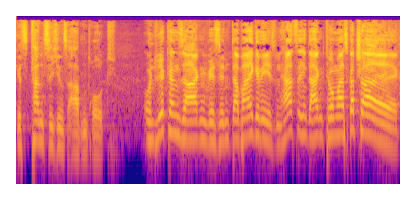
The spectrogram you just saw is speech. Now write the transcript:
jetzt tanze ich ins Abendrot. Und wir können sagen, wir sind dabei gewesen. Herzlichen Dank, Thomas Gottschalk.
